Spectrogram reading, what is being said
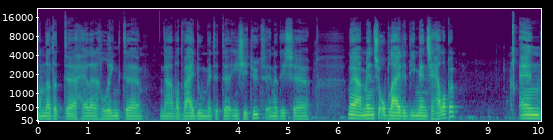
Omdat het uh, heel erg linkt uh, naar wat wij doen met het uh, instituut. En dat is nou ja, mensen opleiden die mensen helpen. En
